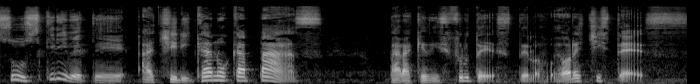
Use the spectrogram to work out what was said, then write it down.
Suscríbete a Chiricano Capaz para que disfrutes de los mejores chistes.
